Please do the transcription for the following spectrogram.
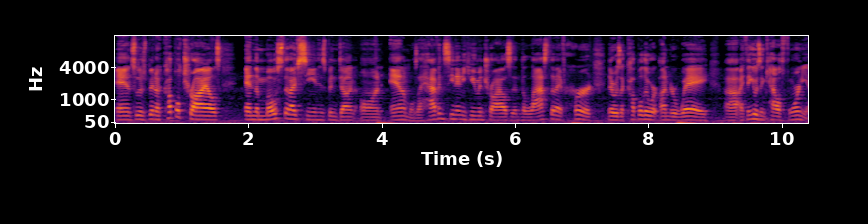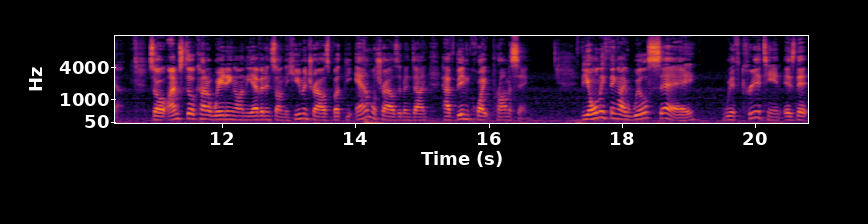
And so there's been a couple trials and the most that I've seen has been done on animals. I haven't seen any human trials, and the last that I've heard, there was a couple that were underway. Uh, I think it was in California. So I'm still kind of waiting on the evidence on the human trials, but the animal trials that have been done have been quite promising. The only thing I will say with creatine is that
